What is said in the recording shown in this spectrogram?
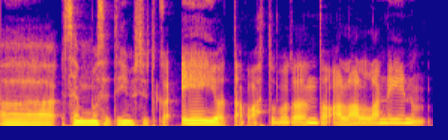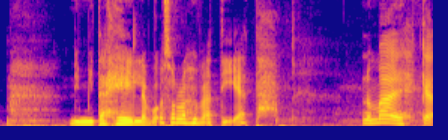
öö, semmoiset ihmiset, jotka ei ole tapahtumatuotantoalalla, niin niin mitä heille voisi olla hyvä tietää? No mä ehkä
